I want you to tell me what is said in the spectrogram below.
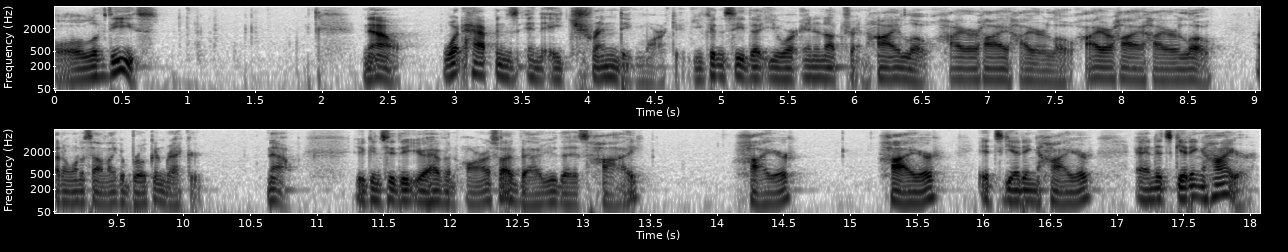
all of these. Now, what happens in a trending market? You can see that you are in an uptrend, high, low, higher, high, higher, low, higher, high, higher, low. I don't want to sound like a broken record. Now, you can see that you have an RSI value that is high, higher, higher, it's getting higher, and it's getting higher.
